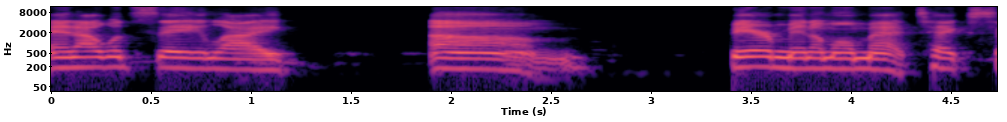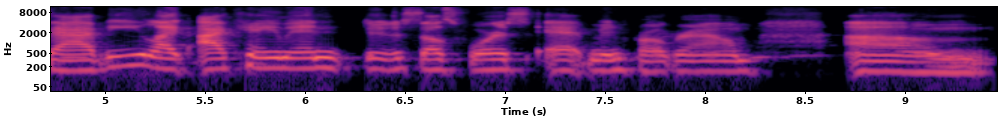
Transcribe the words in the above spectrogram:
And I would say like um, bare minimum at tech savvy. Like I came in through the Salesforce admin program. Um,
